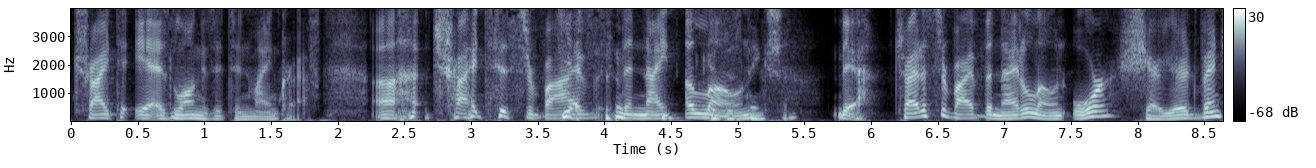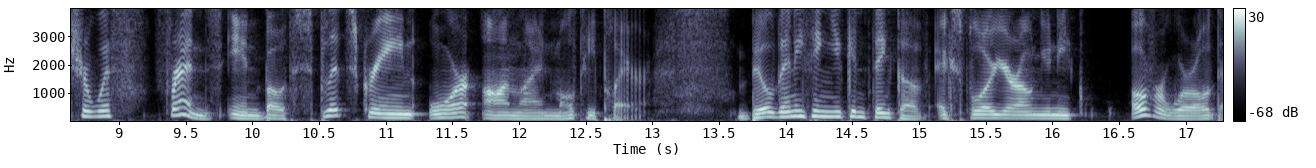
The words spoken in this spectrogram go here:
try to as long as it's in Minecraft. Uh, try to survive yes. the night alone. distinction. Yeah, try to survive the night alone or share your adventure with friends in both split screen or online multiplayer. Build anything you can think of, explore your own unique overworld,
